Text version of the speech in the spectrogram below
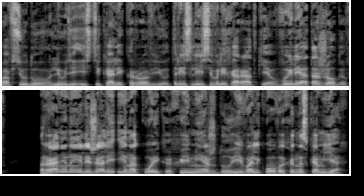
Повсюду люди истекали кровью, тряслись в лихорадке, выли от ожогов. Раненые лежали и на койках, и между, и в альковых, и на скамьях.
